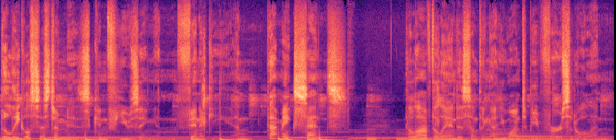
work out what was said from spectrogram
The legal system is confusing and finicky, and that makes sense. The law of the land is something that you want to be versatile and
